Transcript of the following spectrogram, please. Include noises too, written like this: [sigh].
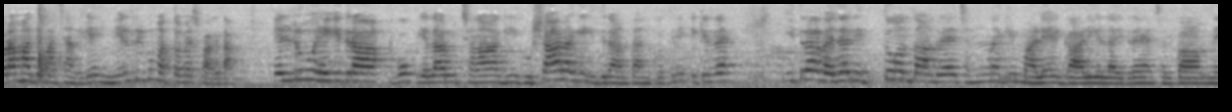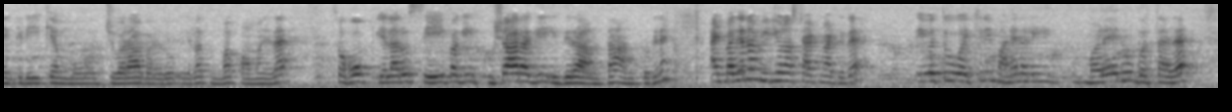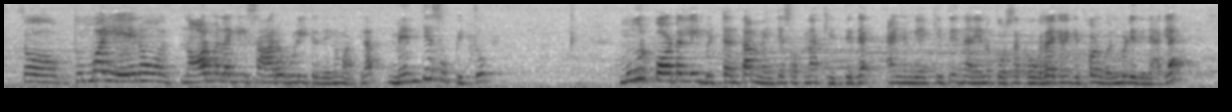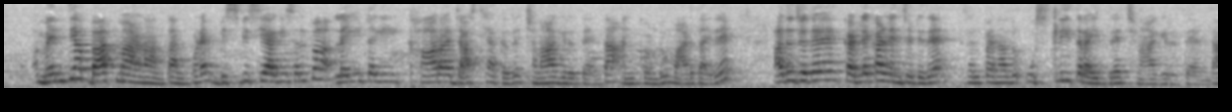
ಸ್ವರ ಮಾಧ್ಯಮ ಚಾನಲ್ಗೆ ಇನ್ನೆಲ್ರಿಗೂ ಮತ್ತೊಮ್ಮೆ ಸ್ವಾಗತ. ಎಲ್ಲರೂ ಹೇಗಿದ್ದೀರಾ? ಹೋಪ್ ಎಲ್ಲರೂ ಚೆನ್ನಾಗಿ, ಹುಷಾರಾಗಿ ಇದ್ದೀರಾ ಅಂತ ಅನ್ಕೋತೀನಿ. ಏಕೆಂದ್ರೆ ಈ ತರ ವೆದರ್ ಇತ್ತು ಅಂತ ಅಂದ್ರೆ ಚೆನ್ನಾಗಿ ಮಳೆ, ಗಾಳಿ ಎಲ್ಲ ಇದ್ರೆ ಸ್ವಲ್ಪ ನೆಗಡಿ, ಕೆಮ್ಮು, ಜ್ವರ ಬರೋದು ಇದೆಲ್ಲ ತುಂಬಾ ಕಾಮನ್ ಇದೆ. ಸೊ ಹೋಪ್ ಎಲ್ಲರೂ ಸೇಫ್ ಆಗಿ, ಹುಷಾರಾಗಿ ಇದ್ದೀರಾ ಅಂತ ಅನ್ಕೋತೀನಿ. ಅಂಡ್ ಮಧ್ಯಾಹ್ನ ವಿಡಿಯೋನ ಸ್ಟಾರ್ಟ್ ಮಾಡ್ತಿದ್ದೆ. ಇವತ್ತು ಆಕ್ಚುಲಿ ಮನೆಯಲ್ಲಿ ಮಳೆನೂ ಬರ್ತಾ ಇದೆ. ಸೊ ತುಂಬಾ ಏನೋ ನಾರ್ಮಲ್ ಆಗಿ ಸಾರು, ಹುಳಿ ಈ ಮಾಡ್ತಿಲ್ಲ. ಮೆಂತ್ಯ ಸೊಪ್ಪಿತ್ತು. ಮೂರು ಪಾಟಲ್ಲಿ ಬಿಟ್ಟಂತ ಮೆಂತ್ಯ ಸೊಪ್ಪನ್ನ ಕಿತ್ತಿದ್ದೆ ಆ್ಯಂಡ್ ನಿಮಗೆ ಕಿತ್ತಿದ್ದು ನಾನೇನು ತೋರ್ಸಕ್ಕೆ ಹೋಗಲ್ಲ, ಯಾಕಂದ್ರೆ ಕಿತ್ಕೊಂಡು ಬಂದ್ಬಿಟ್ಟಿದ್ದೀನಿ ಆಗಲೇ. ಮೆಂತ್ಯ ಬಾತ್ ಮಾಡೋಣ ಅಂತ ಅನ್ಕೊಂಡೆ. ಬಿಸಿ ಬಿಸಿಯಾಗಿ ಸ್ವಲ್ಪ ಲೈಟಾಗಿ ಖಾರ ಜಾಸ್ತಿ ಹಾಕಿದ್ರೆ ಚೆನ್ನಾಗಿರುತ್ತೆ ಅಂತ ಅನ್ಕೊಂಡು ಮಾಡ್ತಾ ಇದ್ದೆ ಅದ್ರ ಜೊತೆ ಕಡಲೆಕಾಳು ನೆನ್ಸಿಟ್ಟಿದೆ. ಸ್ವಲ್ಪ ಏನಾದರೂ ಉಸ್ಲಿ ಥರ ಇದ್ರೆ ಚೆನ್ನಾಗಿರುತ್ತೆ ಅಂತ.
